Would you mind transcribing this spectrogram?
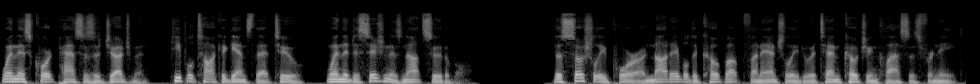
When this court passes a judgment, people talk against that too, when the decision is not suitable. The socially poor are not able to cope up financially to attend coaching classes for NEET.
